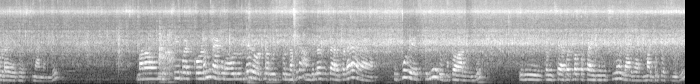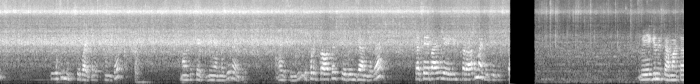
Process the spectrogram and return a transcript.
కూడా వేసేస్తున్నానండి. మనం మిక్సీ పట్టుకోవడం లేక రోలు ఉంటే రోట్లో రుబ్బుకున్నప్పుడు అందులోకి సరిపడా ఉప్పు వేసుకుని రుబ్బుకోవాలండి. ఇది కొంతసేపట్లో ఒక ఫైవ్ మినిట్స్లో ఇలాగా మగ్గిపోతుంది. తీసి మిక్సీ పట్టేసుకుంటే మనకి చట్నీ అన్నది రెడీ అవుతుంది. ఇప్పుడు ప్రాసెస్ చూపించాను కదా. కాసేపు ఆగి వేగిన తర్వాత మళ్ళీ చూపిస్తాను. వేగిన టమాటా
